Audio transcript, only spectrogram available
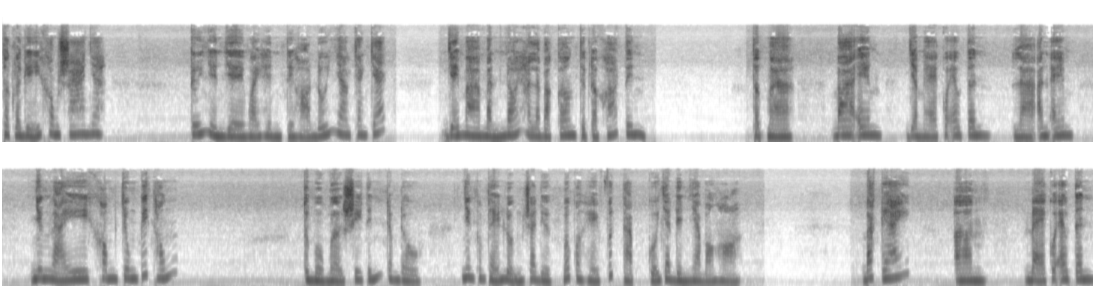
Thật là nghĩ không xa nha. Cứ nhìn về ngoại hình thì họ đối nhau chan chát. Vậy mà Mạnh nói họ là bà con thật là khó tin. Thật mà, ba em và mẹ của Elton là anh em, nhưng lại không chung quyết thống. Tôi mù mờ suy tính trong đầu, nhưng không thể luận ra được mối quan hệ phức tạp của gia đình nhà bọn họ. Bác gái, à, mẹ của Elton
